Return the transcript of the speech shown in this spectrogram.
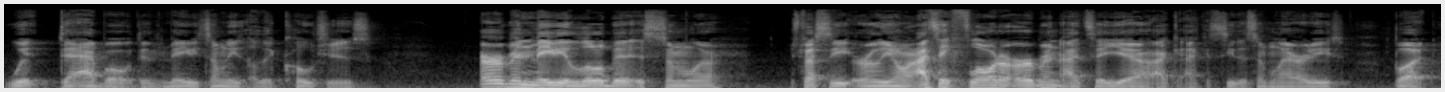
with Dabo than maybe some of these other coaches. Urban maybe a little bit is similar, especially early on. I'd say Florida Urban. I'd say yeah, I, I could see the similarities, but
